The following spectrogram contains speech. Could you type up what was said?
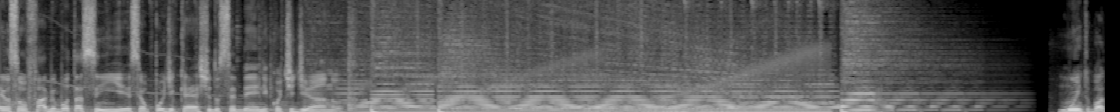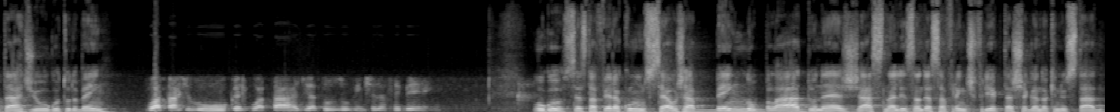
eu sou Fábio Botassin e esse é o podcast do CBN Cotidiano. Muito boa tarde, Hugo, tudo bem? Boa tarde, Lucas. Boa tarde a todos os ouvintes da CBN. Hugo, sexta-feira com o céu já bem nublado, né? Já sinalizando essa frente fria que está chegando aqui no estado.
